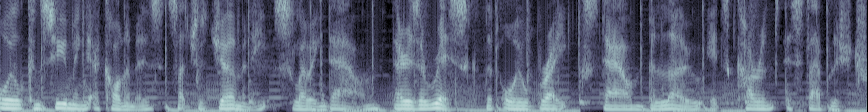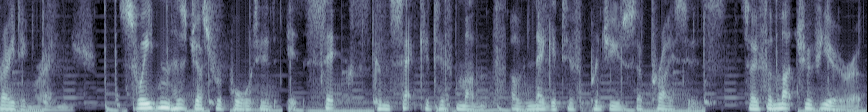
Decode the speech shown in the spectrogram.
oil consuming economies such as Germany slowing down, there is a risk that oil breaks down below its current established trading range. Sweden has just reported its sixth consecutive month of negative producer prices. So, for much of Europe,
